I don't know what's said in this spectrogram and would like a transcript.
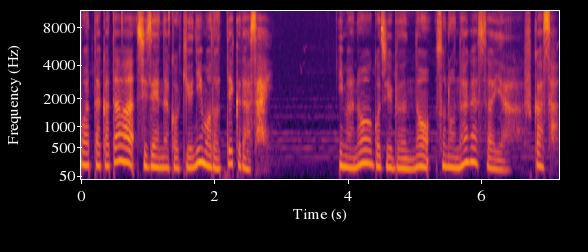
終わった方は自然な呼吸に戻ってください。今のご自分のその長さや深さ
